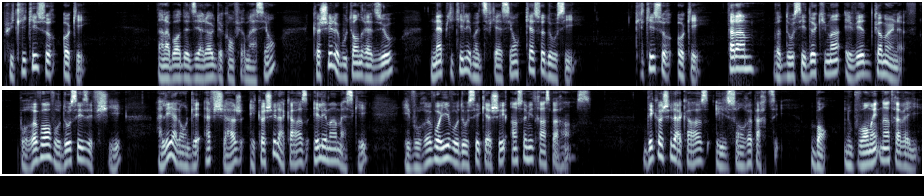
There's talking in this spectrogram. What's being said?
puis cliquez sur OK. Dans la boîte de dialogue de confirmation, cochez le bouton de radio n'appliquez les modifications qu'à ce dossier. Cliquez sur OK. Tadam! Votre dossier document est vide comme un œuf. Pour revoir vos dossiers et fichiers, allez à l'onglet Affichage et cochez la case Éléments masqués et vous revoyez vos dossiers cachés en semi-transparence. Décochez la case et ils sont repartis. Bon, nous pouvons maintenant travailler.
